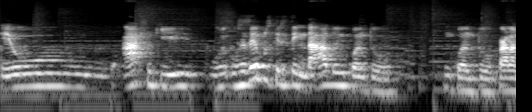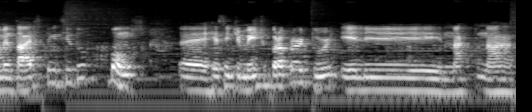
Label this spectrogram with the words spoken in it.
eu acho que os exemplos que eles têm dado enquanto, enquanto parlamentares têm sido bons é, recentemente o próprio Arthur, ele na, na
